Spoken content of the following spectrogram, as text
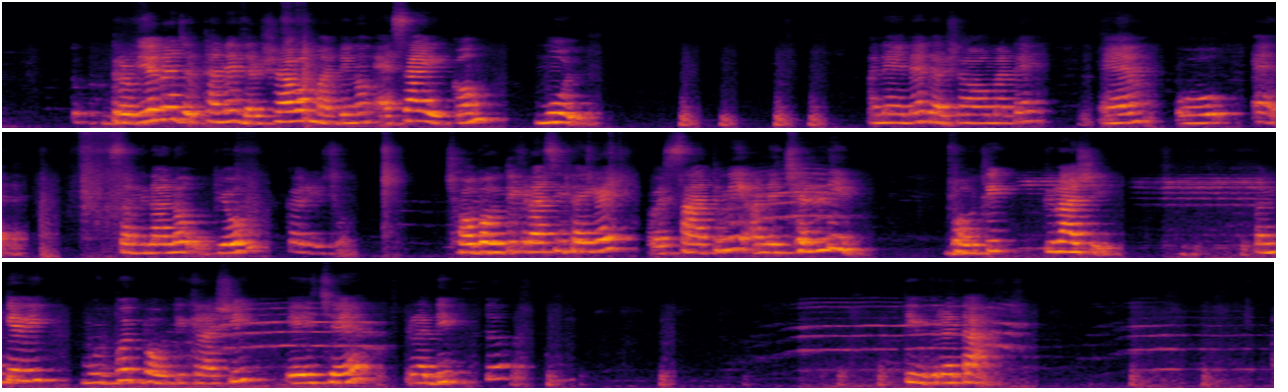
દ્રવ્યના જથ્થાને દર્શાવવા માટેનો એસઆઈ એકમ મોલ અને એને દર્શાવવા માટે એમ ઓ એલ સંજ્ઞાનો ઉપયોગ કરીશું. છ ભૌતિક રાશિ થઈ ગઈ. હવે સાતમી અને છેલ્લી ભૌતિક રાશિ. પણ કેવી? મૂળભૂત ભૌતિક રાશિ એ છે પ્રદીપ્ત તીવ્રતા.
